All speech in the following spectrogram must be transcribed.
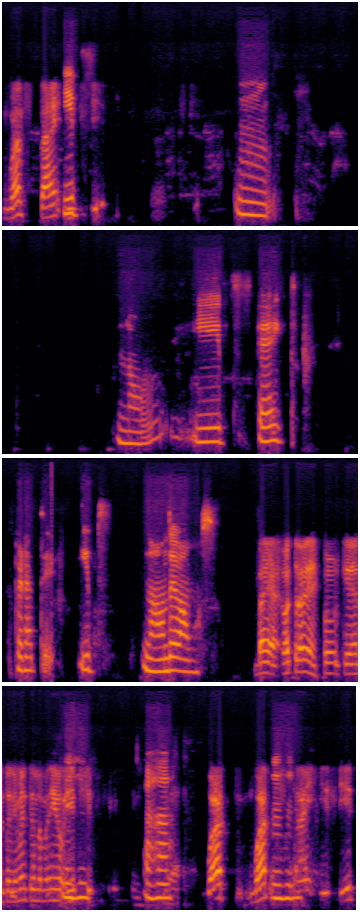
What time is It's- it? Mm. No, it's 8. Espérate, it's. No, ¿dónde vamos? Vaya, otra vez, porque anteriormente no me dijo Ujú. it's Ajá. What, what Ujú. time is it?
